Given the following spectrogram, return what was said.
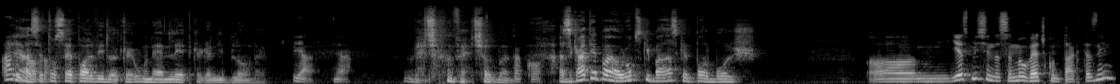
Ali ja, dobro. se to vse je pa videl, ker je v en let, ki ga ni bilo. Ne? Ja, ja. Več, več od manj. Zakaj je pa evropski basketbol boljši? Um, jaz mislim, da sem imel več kontakta z njim.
